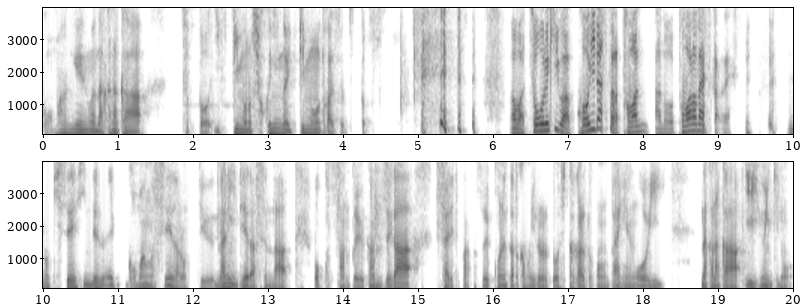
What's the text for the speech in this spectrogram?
5万円はなかなか、ちょっと一品物、職人の一品物とかですよ、きっと。まあまあ、調理器具は凍り出したらたまんあの止まらないですからね。この既製品でえ5万はしねえだろっていう、何に手出してんだ、おっこつさんという感じがしたりとか、そういう小ネタとかもいろいろと引っかかるところも大変多い、なかなかいい雰囲気の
